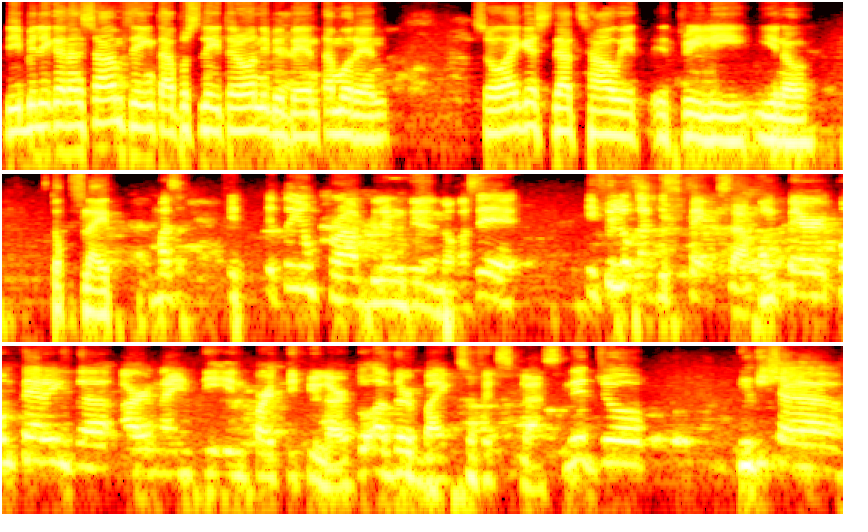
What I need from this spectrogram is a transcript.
bibili ka ng something tapos later on ibebenta mo rin. So I guess that's how it it really, you know, took flight. Mas, it, ito yung problem din, no? Kasi if you look at the specs, ah, compare, comparing the R90 in particular to other bikes of its class, medyo hindi siya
